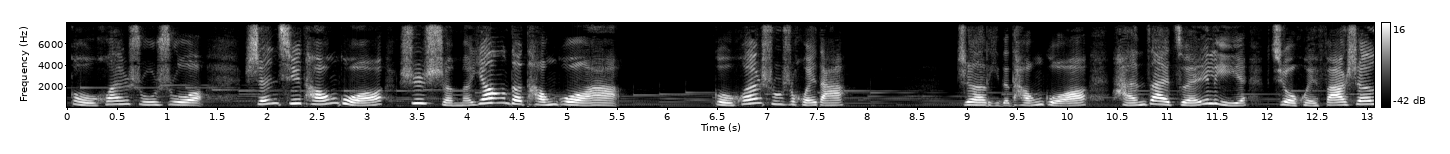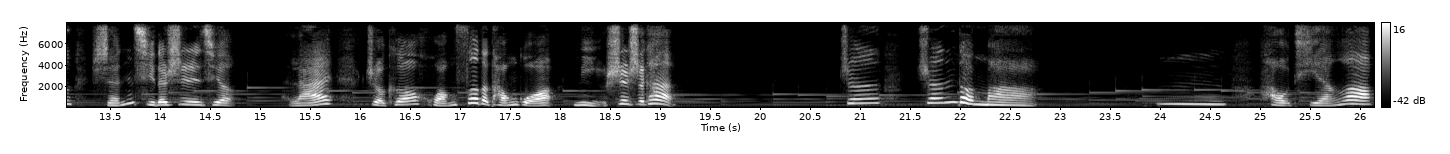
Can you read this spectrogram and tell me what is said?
狗欢叔叔，神奇糖果是什么样的糖果啊？狗欢叔叔回答：“这里的糖果含在嘴里，就会发生神奇的事情。”来，这颗黄色的糖果，你试试看。真真的吗？嗯，好甜啊！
